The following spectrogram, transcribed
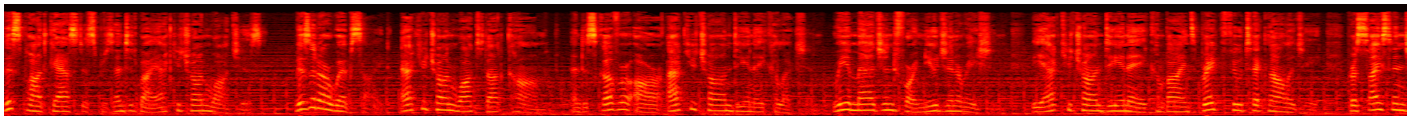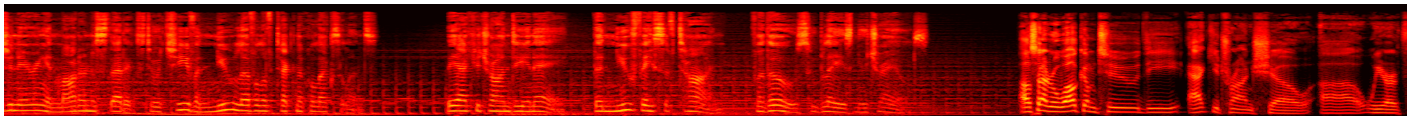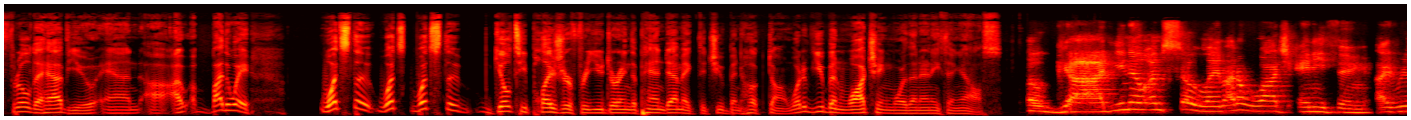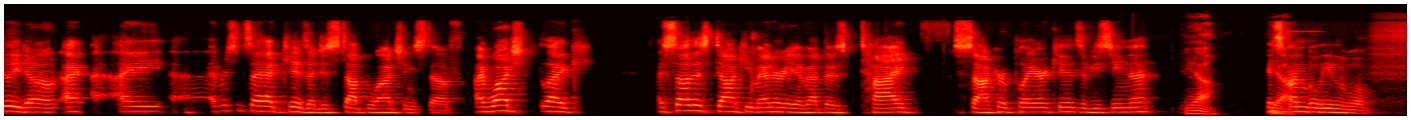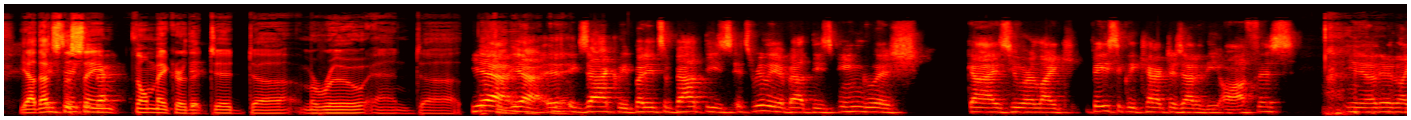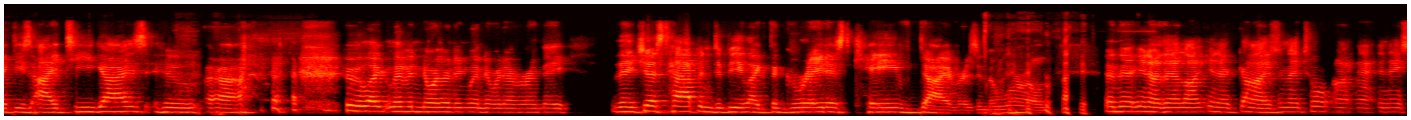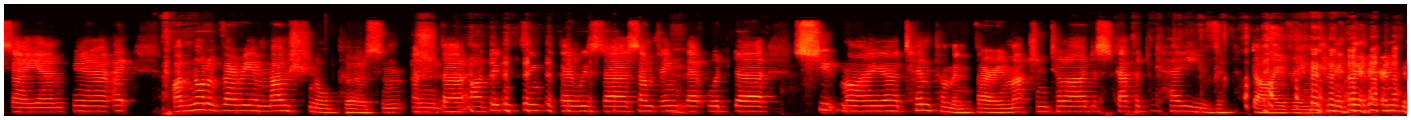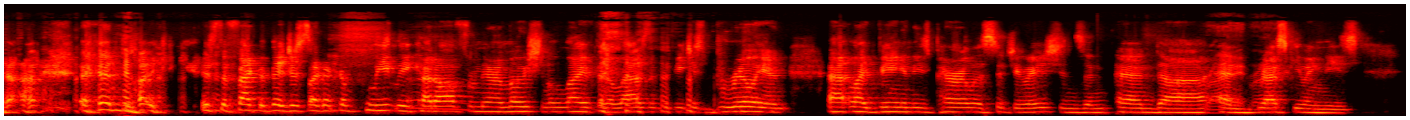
This podcast is presented by Accutron Watches. Visit our website, accutronwatch.com, and discover our Accutron DNA collection. Reimagined for a new generation, the Accutron DNA combines breakthrough technology, precise engineering, and modern aesthetics to achieve a new level of technical excellence. The Accutron DNA, the new face of time for those who blaze new trails. Alessandro, welcome to the Accutron Show. Uh, we are thrilled to have you. And uh, I, by the way, what's the what's what's the guilty pleasure for you during the pandemic that you've been hooked on? What have you been watching more than anything else? Oh God, you know I'm so lame. I don't watch anything. I really don't. I I ever since I had kids, I just stopped watching stuff. I watched like I saw this documentary about those Thai soccer player kids. Have you seen that? Yeah. It's Yeah. unbelievable. Yeah, that's It's- the it's same filmmaker that did uh, Meru and uh, Yeah, yeah, e- exactly. But it's about these. It's really about these English guys who are like basically characters out of The Office. You know, they're like these IT guys who uh, who like live in northern England or whatever, and they they just happen to be like the greatest cave divers in the world. And then you know they're like you know guys, and they talk like that, and they say, um, you know, I, I'm not a very emotional person, and uh, I didn't think that there was uh, something that would uh, suit my uh, temperament very much until I discovered cave diving. and, uh, and like, it's the fact that they just like are completely cut off from their emotional life that allows them to be just brilliant at like being in these perilous situations and and uh, Right, and right. rescuing these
